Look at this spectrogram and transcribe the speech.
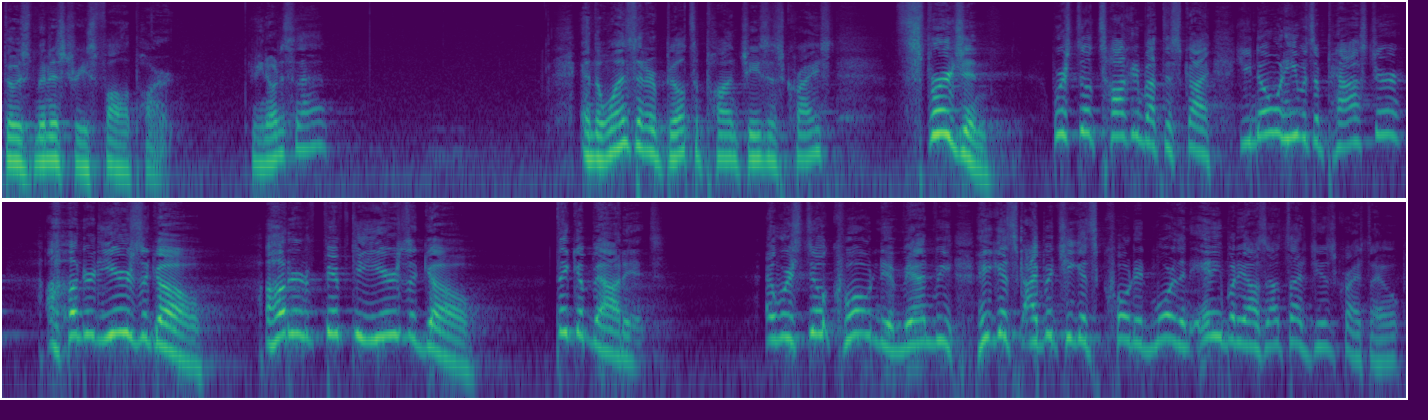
those ministries fall apart. Have you noticed that? And the ones that are built upon Jesus Christ, Spurgeon, we're still talking about this guy. You know when he was a pastor? A hundred years ago. 150 years ago. Think about it. And we're still quoting him, man. We, he gets, I bet he gets quoted more than anybody else outside of Jesus Christ, I hope,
